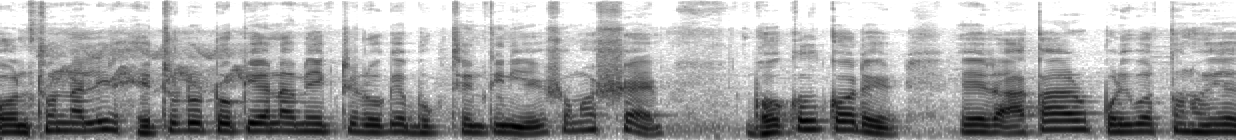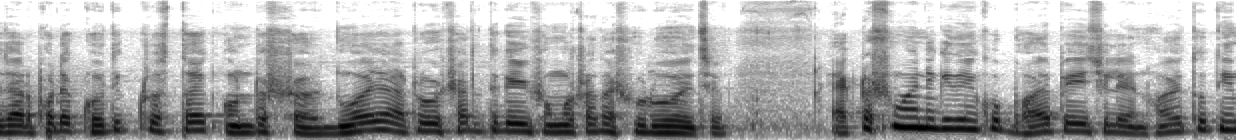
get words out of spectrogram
কন্ট্রোনালির হেটেরোটোপিয়া নামে একটি রোগে ভুগছেন তিনি। এই সমস্যায় ভোকাল কর্ডের এর আকার পরিবর্তন হয়ে যায়, যার ফলে ক্ষতিগ্রস্ত হয় কণ্ঠস্বর। দু হাজার আঠেরো সাল থেকে এই সমস্যাটা শুরু হয়েছে। একটা সময় নাকি তিনি খুব ভয় পেয়েছিলেন। হয়তো তিনি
